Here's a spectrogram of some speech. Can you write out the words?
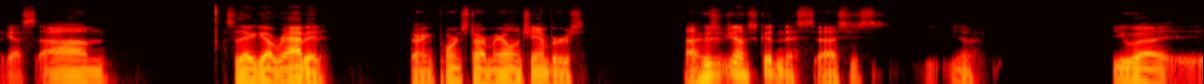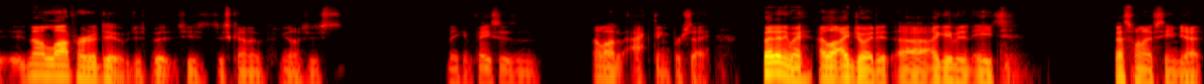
I guess. Um, so there you go, Rabid, starring porn star Marilyn Chambers, uh, who's you know she's good in this. Uh, she's you know you uh not a lot for her to do just but she's just kind of you know she's making faces and not a lot of acting per se. But anyway i, I enjoyed it uh i gave it an eight. Best one i've seen yet.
